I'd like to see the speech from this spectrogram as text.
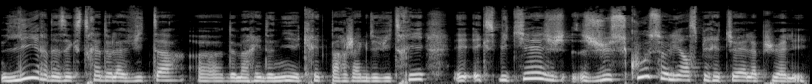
lire des extraits de la Vita euh, de Marie Denis écrite par Jacques de Vitry et expliquer jusqu'où ce lien spirituel a pu aller.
